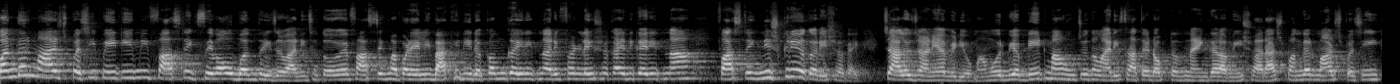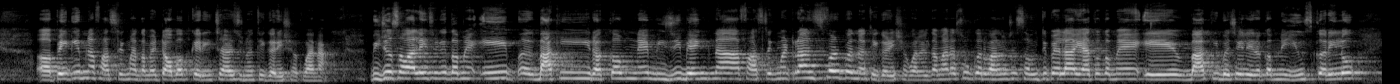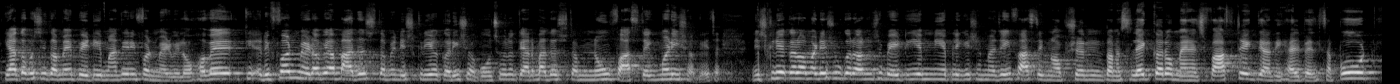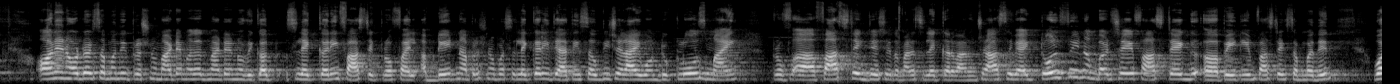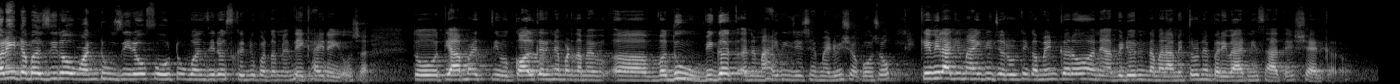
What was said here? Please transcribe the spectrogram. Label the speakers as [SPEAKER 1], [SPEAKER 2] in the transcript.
[SPEAKER 1] પંદર માર્ચ પછી પેટીએમની ફાસ્ટેગ સેવાઓ બંધ થઈ જવાની છે. તો હવે ફાસ્ટેગમાં પડેલી બાકીની રકમ કઈ રીતના રિફંડ લઈ શકાય અને કઈ રીતના ફાસ્ટેગ નિષ્ક્રિય કરી શકાય? ચાલો જાણીએ આ વિડીયોમાં. મોરબી અપડેટમાં હું છું તમારી સાથે ડોક્ટર નાયંકર અમીશ આજ પંદર માર્ચ પછી પેટીએમના ફાસ્ટેગમાં તમે ટોપઅપ કે રિચાર્જ નથી કરી શકવાના. બીજો સવાલ એ છે કે તમે એ બાકી રકમને બીજી બેંકના ફાસ્ટેગમાં ટ્રાન્સફર પણ નથી કરી શકવાના. તમારે શું કરવાનું છે? સૌથી પહેલાં યા તો તમે એ બાકી બચેલી રકમને યુઝ કરી લો, યા તો પછી તમે પેટીએમમાંથી રિફંડ મેળવી લો. હવે રિફંડ મેળવ્યા બાદ જ તમે નિષ્ક્રિય કરી શકો છો અને ત્યારબાદ જ તમને નવું ફાસ્ટેગ મળી શકે છે. નિષ્ક્રિય કરવા માટે શું કરવાનું છે? પેટીએમની એપ્લિકેશનમાં જઈ ફાસ્ટેગનો ઓપ્શન તમે સિલેક્ટ કરો મેનેજ ફાસ્ટેગ, ત્યાંથી help and support on and order સંબંધિત પ્રશ્નો માટે મદદ માટેનો વિકલ્પ સિલેક્ટ કરી ફાસ્ટેગ પ્રોફાઇલ અપડેટના પ્રશ્નો પર સિલેક્ટ કરી. ત્યાંથી સૌથી પહેલાં I want to close my FASTag જે છે તમારે સિલેક્ટ કરવાનું છે. આ સિવાય એક ટોલ ફ્રી નંબર છે ફાસ્ટેગ પેટીએમ ફાસ્ટેગ સંબંધિત. One eight double zero one two zero four two one zero screen ઉપર તમને દેખાઈ રહ્યો છે. તો ત્યાં પણ કોલ કરીને પણ તમે વધુ વિગત અને માહિતી જે છે મેળવી શકો છો. કેવી લાગી માહિતી જરૂરથી કમેન્ટ કરો અને આ વિડીયોને તમારા મિત્રોને પરિવારની સાથે શેર કરો.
